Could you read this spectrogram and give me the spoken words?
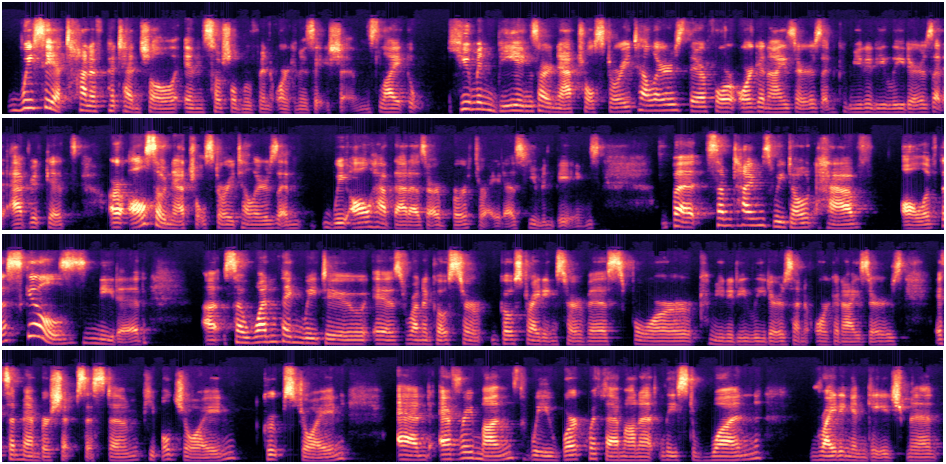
We see a ton of potential in social movement organizations. Like human beings are natural storytellers therefore organizers and community leaders and advocates are also natural storytellers and we all have that as our birthright as human beings. But sometimes we don't have all of the skills needed. Uh, so one thing we do is run a ghost ser- ghostwriting service for community leaders and organizers. It's a membership system. People join groups join and every month we work with them on at least one writing engagement,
